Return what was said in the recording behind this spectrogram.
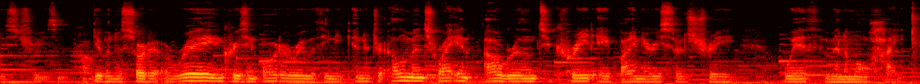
use trees and programs. Given a sorted array, increasing order array with unique integer elements, write an algorithm to create a binary search tree with minimal height.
